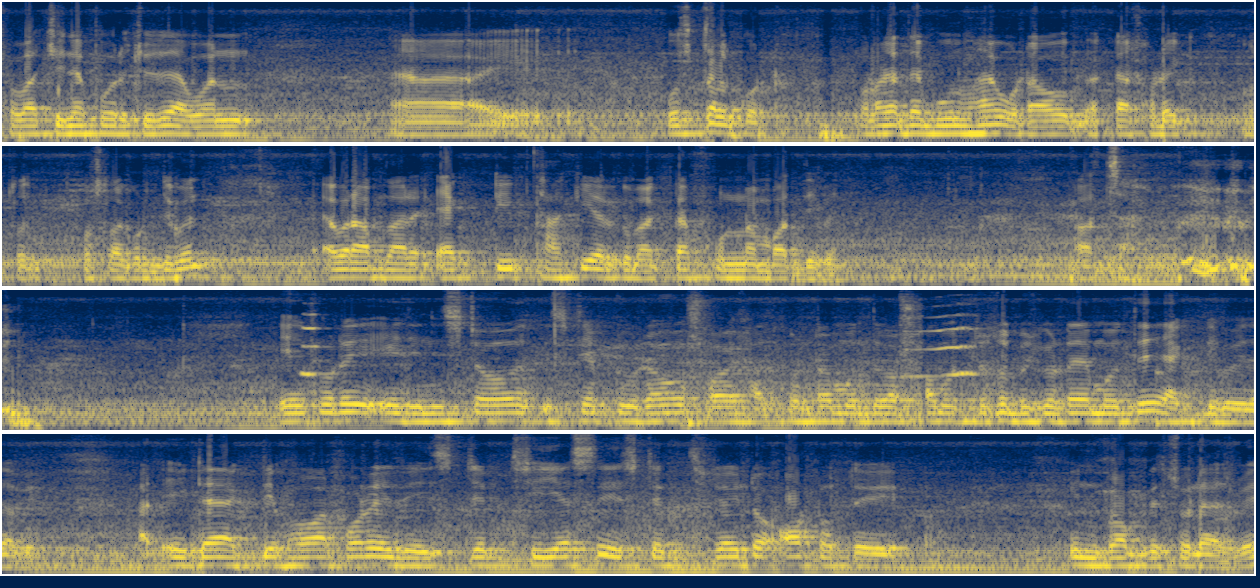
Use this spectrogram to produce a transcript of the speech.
সবার চিনে পরিচিত এবং পোস্টাল কোড ওটা যাতে ভুল হয়, ওটাও একটা সঠিক পোস্টাল কোড দেবেন। এবার আপনার অ্যাক্টিভ থাকি এরকম একটা ফোন নাম্বার দেবেন। আচ্ছা। এরপরে এই জিনিসটাও স্টেপ টুটাও ছয় সাত ঘণ্টার মধ্যে বা সর্বোচ্চ চব্বিশ ঘণ্টার মধ্যে অ্যাক্টিভ হয়ে যাবে। আর এইটা অ্যাক্টিভ হওয়ার পরে যে স্টেপ থ্রি আছে স্টেপ থ্রিটা এটা অটোতে ইন প্রগ্রেস চলে আসবে।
